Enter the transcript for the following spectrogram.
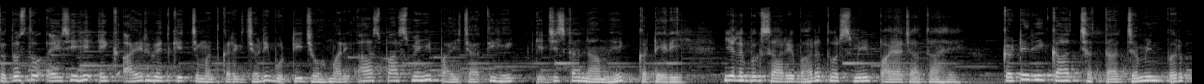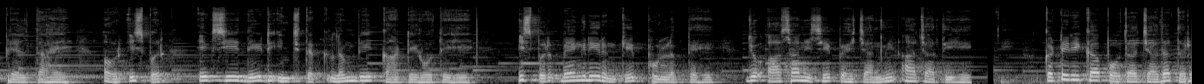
तो दोस्तों, ऐसी ही एक आयुर्वेद की चमत्कारिक जड़ी बूटी जो हमारे आसपास में ही पाई जाती है जिसका नाम है कटेरी। ये लगभग सारे भारतवर्ष में पाया जाता है। कटेरी का छत्ता ज़मीन पर फैलता है और इस पर एक से डेढ़ इंच तक लंबे कांटे होते हैं। इस पर बैंगनी रंग के फूल लगते हैं, जो आसानी से पहचान में आ जाती है। कटेरी का पौधा ज़्यादातर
